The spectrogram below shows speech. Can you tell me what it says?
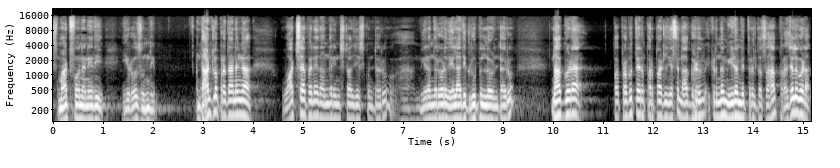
స్మార్ట్ ఫోన్ అనేది ఈరోజు ఉంది. దాంట్లో ప్రధానంగా వాట్సాప్ అనేది అందరు ఇన్స్టాల్ చేసుకుంటారు. మీరందరూ కూడా వేలాది గ్రూపుల్లో ఉంటారు. నాకు కూడా ప్రభుత్వం పొరపాట్లు చేస్తే నాకు కూడా ఇక్కడ ఉన్న మీడియా మిత్రులతో సహా ప్రజలు కూడా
